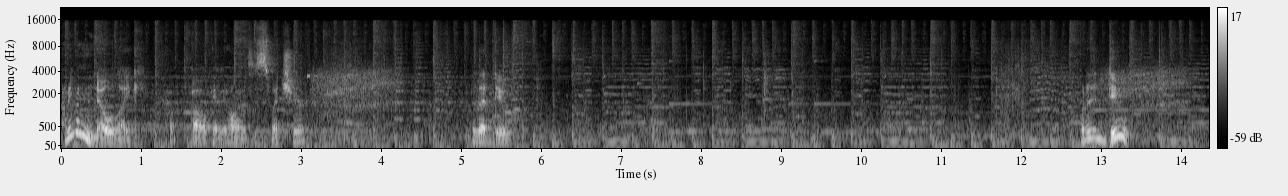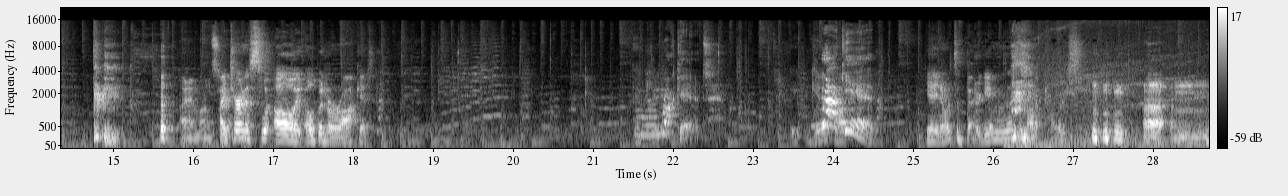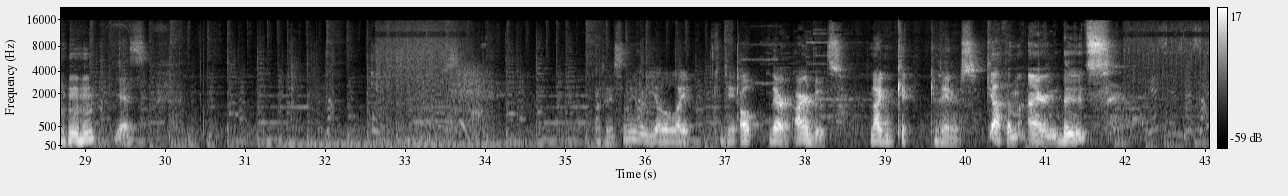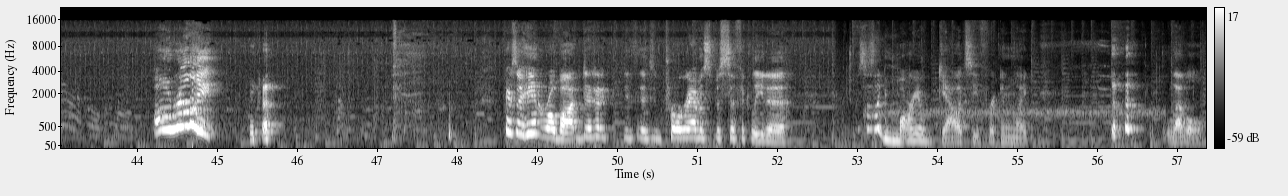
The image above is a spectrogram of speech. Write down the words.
I don't even know like Oh, okay. Wait, hold on. There's a switch here. What did that do? What did it do? I am uncertain. I turned a switch. Oh, it opened a rocket. Rocket. Get up. Rocket. Yeah, you know what's a better game than this? Sonic Colors. Uh, mm, yes. Okay, something about a yellow light contain. Oh, there, iron boots. Now I can kick containers. Got them iron boots. This is the. Oh, really? There's a hint robot. It's programmed specifically to. This is like Mario Galaxy freaking like level.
